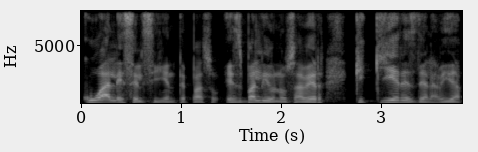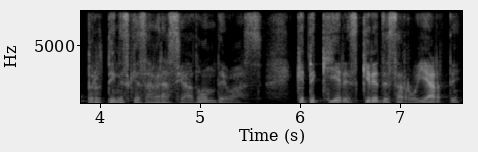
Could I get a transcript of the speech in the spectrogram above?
cuál es el siguiente paso. Es válido no saber qué quieres de la vida, pero tienes que saber hacia dónde vas. ¿Qué te quieres? ¿Quieres desarrollarte?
